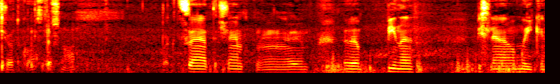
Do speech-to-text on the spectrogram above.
Чітко, страшного. Так, це тече е, е, піна після мийки.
